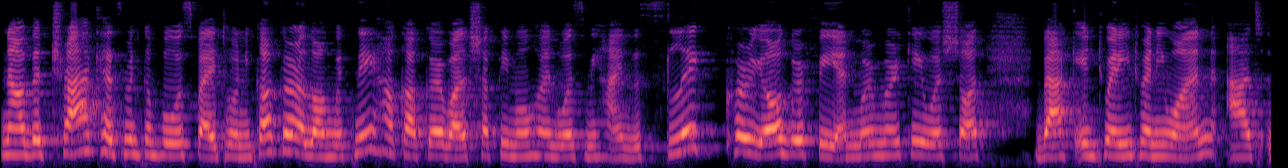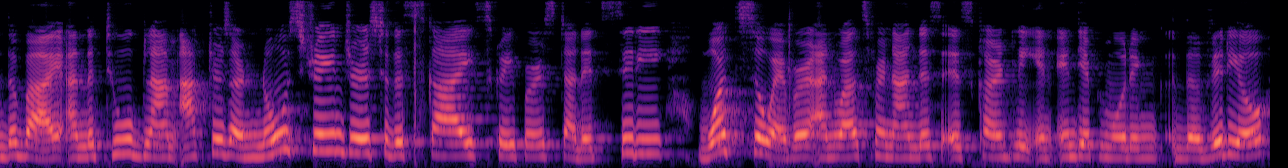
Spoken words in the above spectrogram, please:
Now, the track has been composed by Tony Kakkar along with Neha Kakkar, while Shakti Mohan was behind the slick choreography. And Mud Mud Ke was shot back in 2021 at Dubai. And the two glam actors are no strangers to the skyscraper studded city whatsoever. And whilst Fernandez is currently in India promoting the video,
